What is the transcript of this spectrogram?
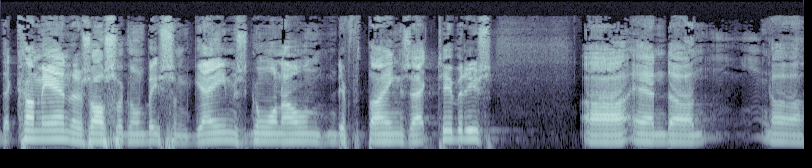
that come in. There's also going to be some games going on, different things, activities, uh, and uh, uh,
